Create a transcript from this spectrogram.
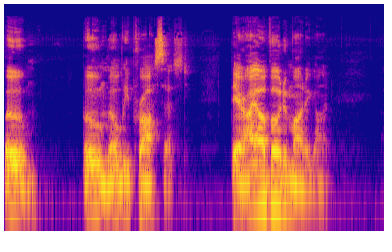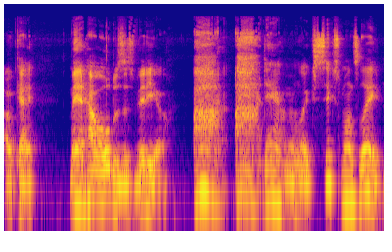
Boom. Boom. It'll be processed. There, I upvoted Monogon. Okay. Man, how old was this video? Ah, ah, damn, I'm like six months late.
